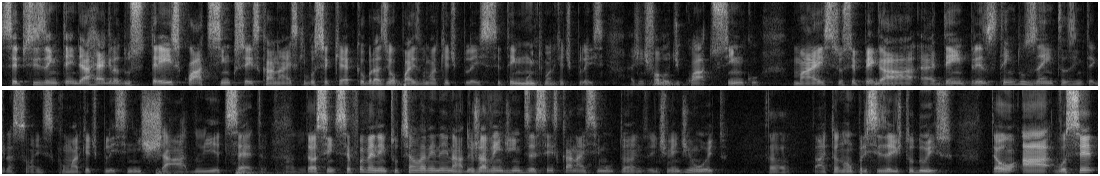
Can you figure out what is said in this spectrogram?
Você precisa entender a regra dos 3, 4, 5, 6 canais que você quer, porque o Brasil é o país do marketplace. Você tem muito marketplace. A gente falou de 4, 5, mas se você pegar. eh, tem empresas que têm 200 integrações com marketplace nichado e etc. Então, assim, se você for vender em tudo, você não vai vender em nada. Eu já vendi em 16 canais simultâneos, a gente vende em 8. Tá. Tá? Então não precisa de tudo isso. Então a, você,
